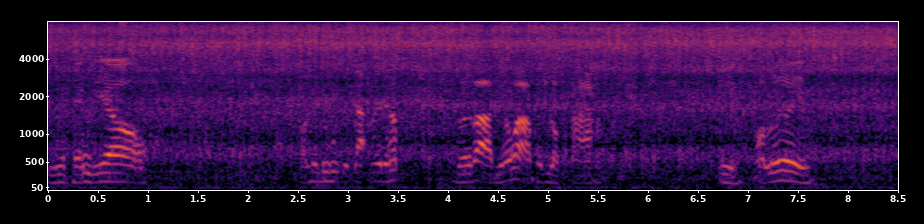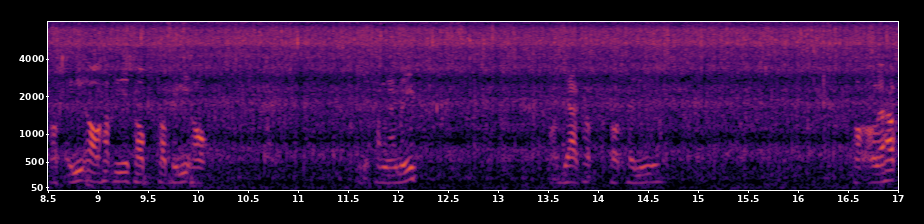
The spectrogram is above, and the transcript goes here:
เหลือแผงเดียว เอาไปดูจะจักเลยนะครับ โดยว่าเดี๋ยวว่าผมหลอกตาครับนี่ถอดเลยถอดเพลงนี้ออกครับนี้ถอดถอดเพลงนี้ออกจะทำไงไหมถอดยากครับถอดเพลงนี้ถอดออกแล้วครับ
